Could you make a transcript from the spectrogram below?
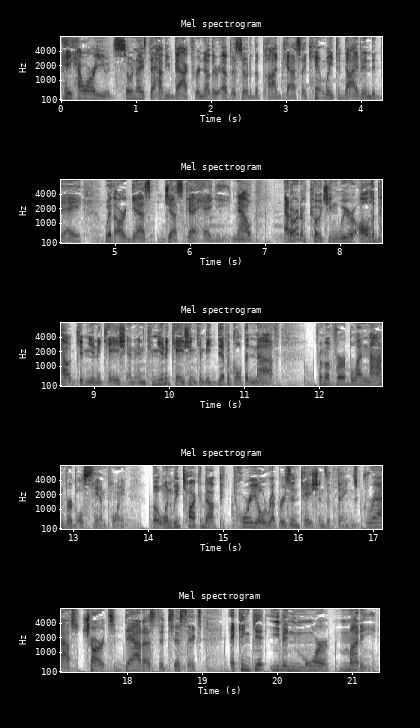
Hey, how are you? It's so nice to have you back for another episode of the podcast. I can't wait to dive in today with our guest, Jessica Hagy. Now, at Art of Coaching, we are all about communication, and communication can be difficult enough from a verbal and nonverbal standpoint. But when we talk about pictorial representations of things, graphs, charts, data, statistics, it can get even more muddy.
